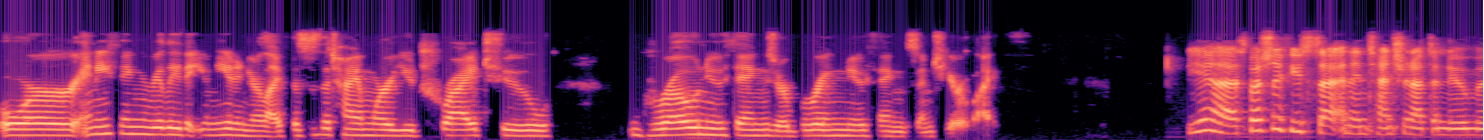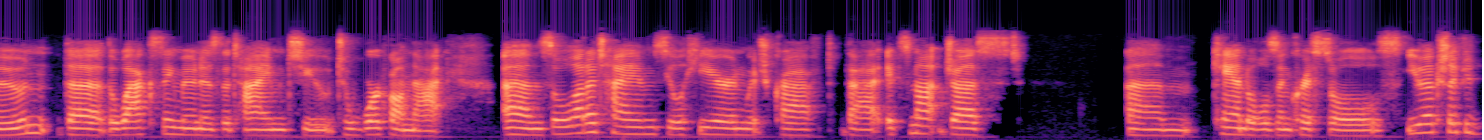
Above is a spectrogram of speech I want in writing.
or anything really that you need in your life. This is the time where you try to grow new things or bring new things into your life. Yeah, especially if you set an intention at the new moon, the the waxing moon is the time to to work on that. Um, so a lot of times you'll hear in witchcraft that it's not just um, candles and crystals. You actually have to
